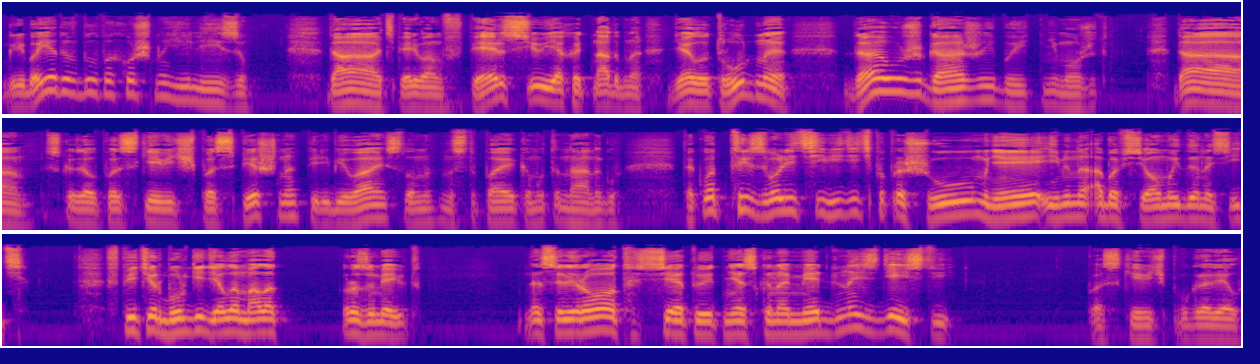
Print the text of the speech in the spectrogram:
Грибоедов был похож на Елизу. «Да, теперь вам в Персию ехать надобно, дело трудное. Да уж гажей быть не может». «Да», — сказал Паскевич, поспешно перебивая, словно наступая кому-то на ногу. «Так вот, изволите видеть, попрошу мне именно обо всем и доносить. В Петербурге дело мало разумеют. Населерот сетует несколько на медленность действий. Паскевич погровел.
